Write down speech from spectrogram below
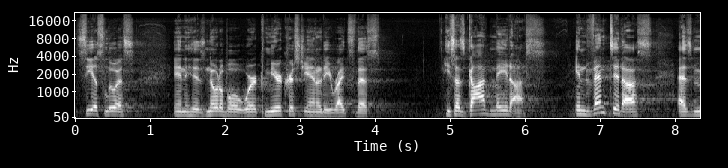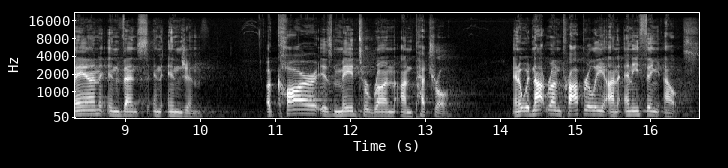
C.S. Lewis, in his notable work, Mere Christianity, writes this He says, God made us, invented us as man invents an engine. A car is made to run on petrol, and it would not run properly on anything else.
